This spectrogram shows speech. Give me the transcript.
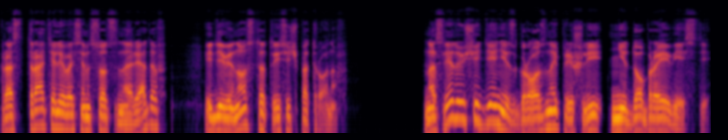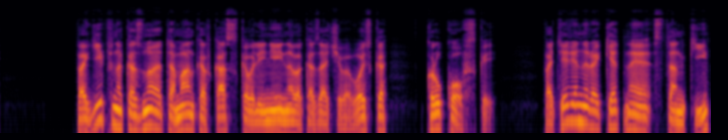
растратили 800 снарядов и 90 тысяч патронов. На следующий день из Грозной пришли недобрые вести погиб наказной атаман Кавказского линейного казачьего войска Круковской, потеряны ракетные станки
